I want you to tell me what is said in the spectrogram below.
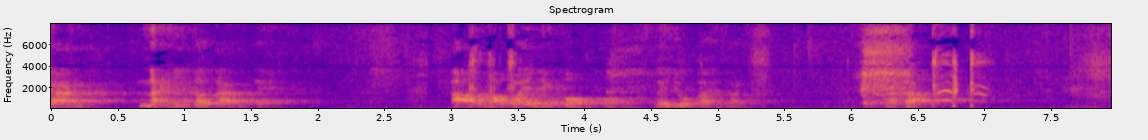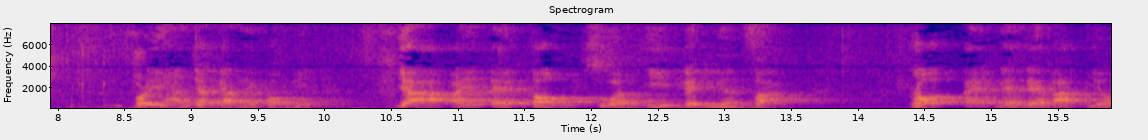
การไหนก็ตามแต่ เอามาไว้ในกองของนโยบายรัฐนะครับ บริหารจัดการในกองนี้ อย่าไปแตะต้องส่วนที่เป็นเงินฝาก เพราะแต่แม้แต่บาทเดียว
